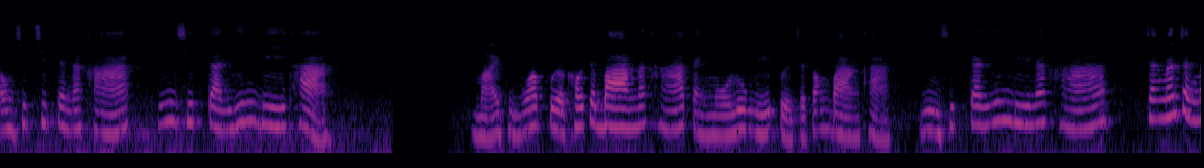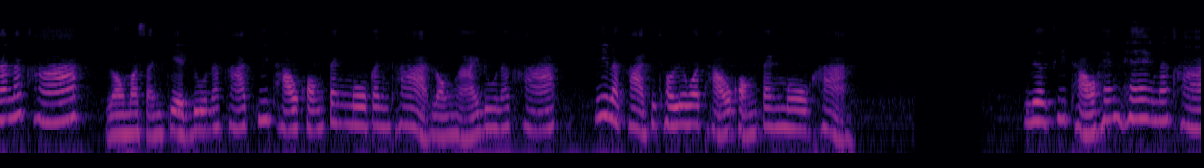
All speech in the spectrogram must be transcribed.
ต้องชิดชิดกันนะคะ ยิ่งชิดกันยิ่งดีค่ะ หมายถึงว่าเปลือกเขาจะบางนะคะ แตงโมลูกนี้เปลือกจะต้องบางค่ะ ยิ่งชิดกันยิ่งดีนะคะ จากนั้นจากนั้นนะคะ ลองมาสังเกตดูนะคะที่เถาของแตงโมกันค่ะ ลองหงายดูนะคะ นี่แหละค่ะที่เขาเรียกว่าเถาของแตงโมค่ะ เลือกที่เถาแห้งๆนะคะ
